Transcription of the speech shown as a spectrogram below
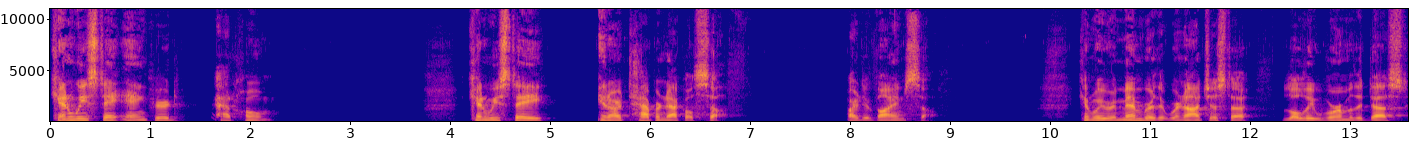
Can we stay anchored at home? Can we stay in our tabernacle self, our divine self? Can we remember that we're not just a lowly worm of the dust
